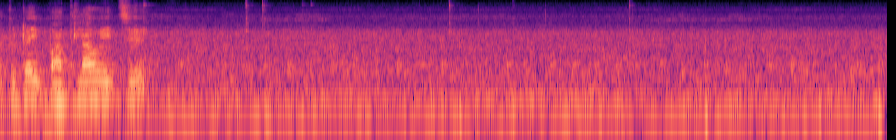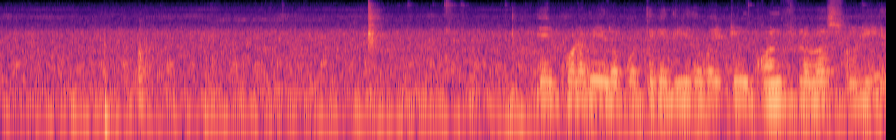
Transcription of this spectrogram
এতটাই পাতলা হয়েছে। এরপর আমি এর ওপর থেকে দিয়ে দেবো একটু কর্নফ্লাওয়ার সরিয়ে।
